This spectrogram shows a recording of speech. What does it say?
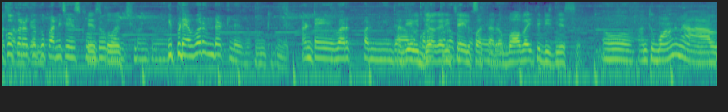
ఒక్కొక్కరు ఒక్కొక్క పని చేసుకోవచ్చు. ఇప్పుడు ఎవరు ఉండట్లేదు. అంటే వర్క్ పని మీద అది ఇచ్చి వెళ్ళిపోతారు బాబు అయితే బిజినెస్ అందుకు మేము వాళ్ళ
